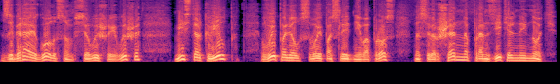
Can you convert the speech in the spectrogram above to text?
Забирая голосом все выше и выше, мистер Квилп выпалил свой последний вопрос на совершенно пронзительной ноте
